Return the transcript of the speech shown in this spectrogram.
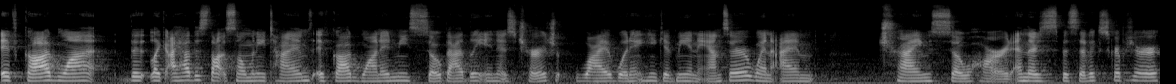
if God want the like I had this thought so many times, if God wanted me so badly in his church, why wouldn't he give me an answer when I'm trying so hard. And there's a specific scripture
